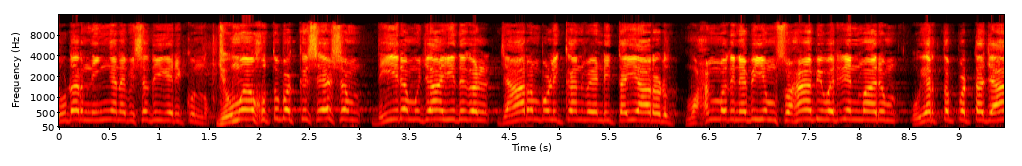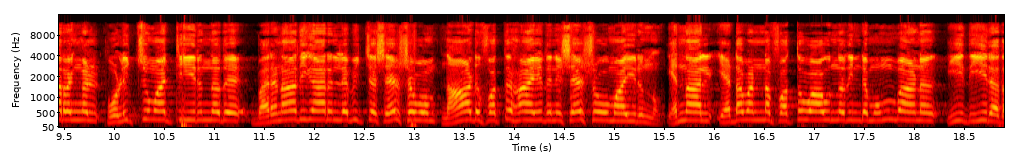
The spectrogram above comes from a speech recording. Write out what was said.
തുടർന്ന് ഇങ്ങനെ വിശദീകരിക്കുന്നു. ജുമാ ഹുത്തുബക്ക് ശേഷം ധീര മുജാഹിദുകൾ ജാറം പൊളിക്കാൻ വേണ്ടി തയ്യാറെടുത്തു. മുഹമ്മദ് നബിയും സുഹാബി വര്യന്മാരും ഉയർത്തപ്പെട്ട ജാറങ്ങൾ പൊളിച്ചു മാറ്റിയിരുന്നത് ഭരണാധികാരം ലഭിച്ച ശേഷവും നാട് ഫത്തുഹായതിനു ശേഷവുമായിരുന്നു. എന്നാൽ എടവണ്ണ ഫത്തുവാവുന്നതിന്റെ മുമ്പാണ് ഈ ധീരത.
